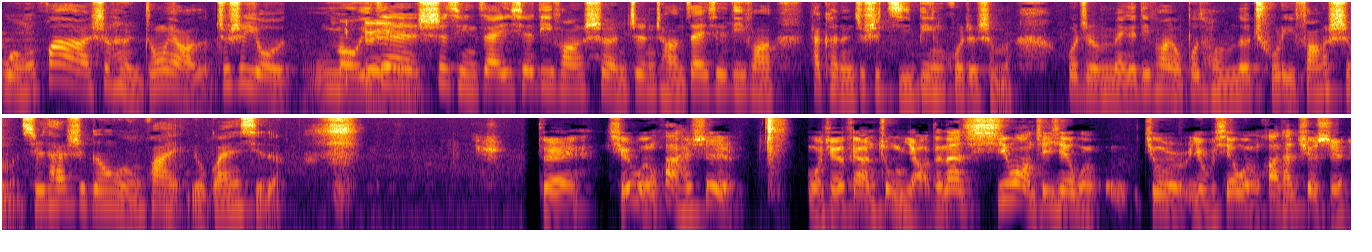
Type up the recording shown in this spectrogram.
文化是很重要的。就是有某一件事情在一些地方是很正常，在一些地方它可能就是疾病或者什么，或者每个地方有不同的处理方式嘛。其实它是跟文化有关系的。对，其实文化还是我觉得非常重要的。那希望这些文，就是有些文化它确实。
